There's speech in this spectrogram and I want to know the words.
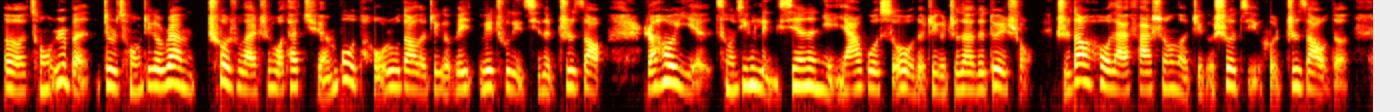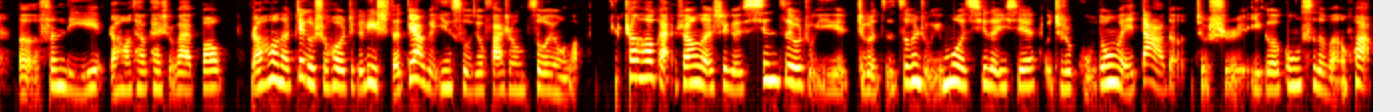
呃，从日本就是从这个 RAM 撤出来之后，他全部投入到了这个微微处理器的制造，然后也曾经领先的碾压过所有的这个制造的对手。直到后来发生了这个设计和制造的呃分离，然后它又开始外包，然后呢，这个时候这个历史的第二个因素就发生作用了，正好赶上了这个新自由主义这个资资本主义末期的一些就是股东为大的就是一个公司的文化。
